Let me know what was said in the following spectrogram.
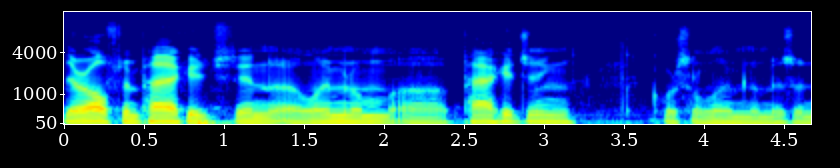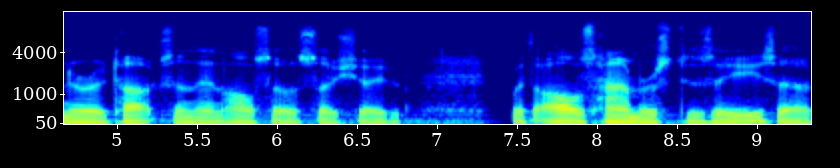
they're often packaged in aluminum uh, packaging. Of course, aluminum is a neurotoxin and also associated with Alzheimer's disease. Uh,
